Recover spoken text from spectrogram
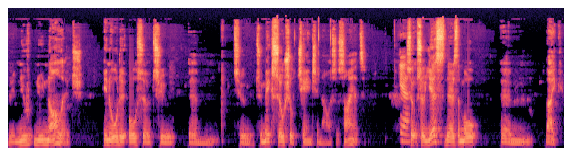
new new knowledge, in order also to um, to to make social change in our society. Yeah. So so yes, there's a more um, like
